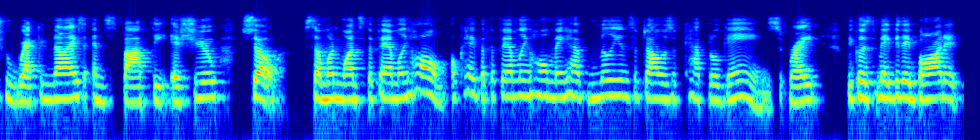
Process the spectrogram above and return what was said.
to recognize and spot the issue. So someone wants the family home. Okay, but the family home may have millions of dollars of capital gains, right? Because maybe they bought it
